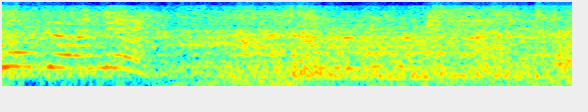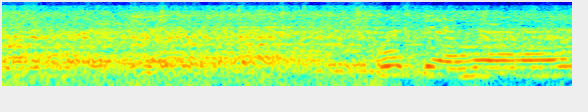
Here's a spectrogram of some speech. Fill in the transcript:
What's on next? What the hell?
